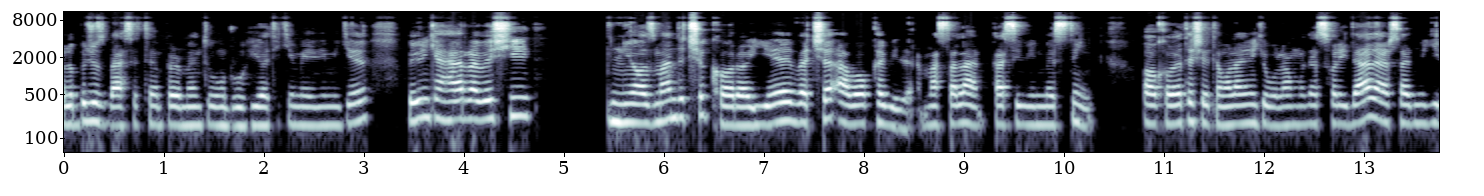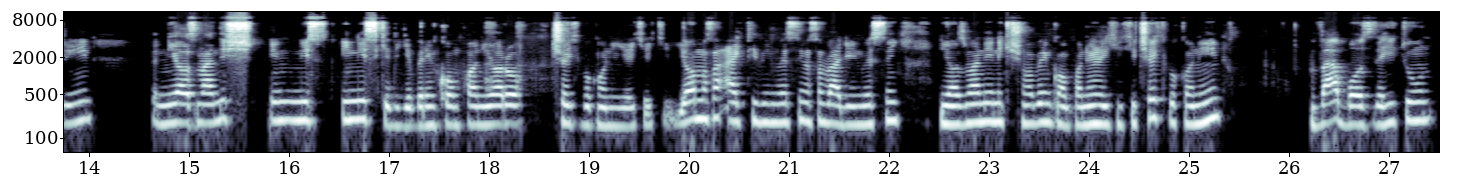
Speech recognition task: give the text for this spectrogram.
حالا بجز بحث temperament و اون روحیاتی که مهدی میگه ببین که هر روشی نیازمند چه کاراییه و چه عواقبی داره. مثلا passive investing عاقبتش احتمالا اینه که بلند مدت سالی ده درصد می‌گیرین نیازمندیش این نیست این نیست که دیگه برین کمپانیا رو چک بکنی یکی یکی. یا مثلا active investing مثلا value investing نیازمند اینه که شما برین کمپانی رو یکی یکی چک بکنین و بازدهیتون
